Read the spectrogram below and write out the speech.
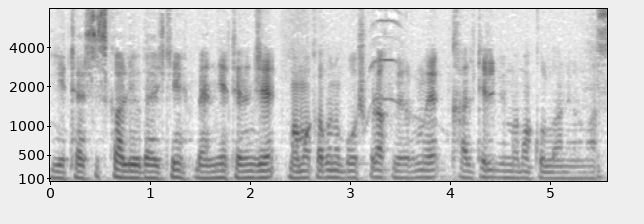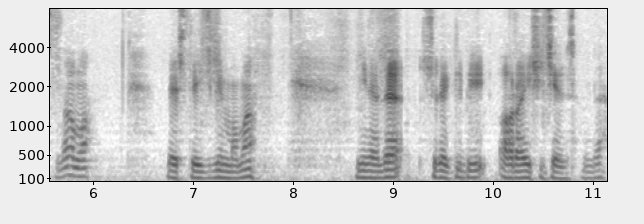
yetersiz kalıyor belki. Ben yeterince mama kabını boş bırakmıyorum ve kaliteli bir mama kullanıyorum aslında ama besleyici bir mama. Yine de sürekli bir arayış içerisinde.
